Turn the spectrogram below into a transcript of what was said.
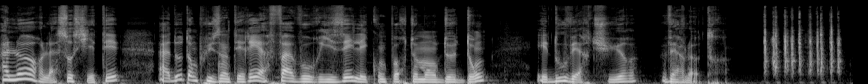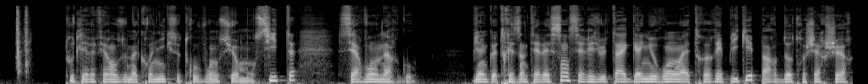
alors la société a d'autant plus intérêt à favoriser les comportements de don et d'ouverture vers l'autre. Toutes les références de ma chronique se trouveront sur mon site Cerveau en argot. Bien que très intéressants, ces résultats gagneront à être répliqués par d'autres chercheurs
